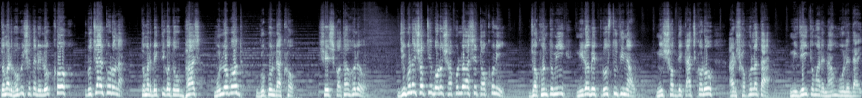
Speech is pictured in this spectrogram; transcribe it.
তোমার ভবিষ্যতের লক্ষ্য প্রচার করো না। তোমার ব্যক্তিগত অভ্যাস, মূল্যবোধ গোপন রাখো। শেষ কথা হলো জীবনের সবচেয়ে বড় সাফল্য আসে তখনই যখন তুমি নীরবে প্রস্তুতি নাও, নিঃশব্দে কাজ করো আর সফলতা নিজেই তোমার নাম বলে দেয়।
